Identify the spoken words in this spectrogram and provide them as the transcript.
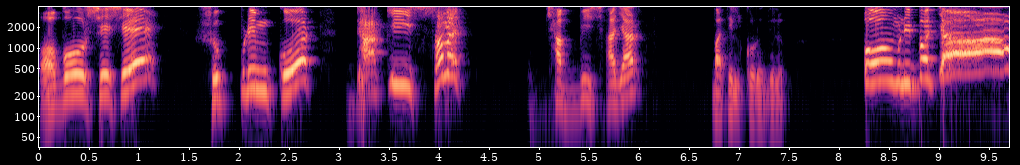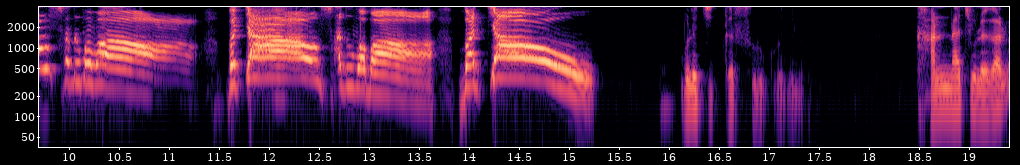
অবশেষে সুপ্রিম কোর্ট ঢাকি সমেত ছাব্বিশ হাজার বাতিল করে দিল। ওমনি বাঁচাও সাধু বাবা, বাঁচাও সাধু বাবা, বাঁচাও বলে চিৎকার শুরু করে দিল। খান্না চলে গেল।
